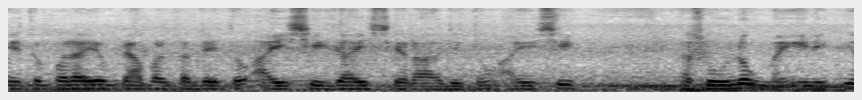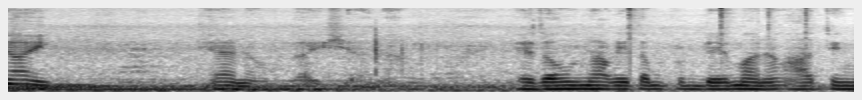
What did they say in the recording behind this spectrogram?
Ito pala yung pinapalitan dito. IC guys. Sira dito yung IC. Nasunog. Mainit nga eh. Yan o guys. Yan o. Ito ang nakitang problema ng ating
